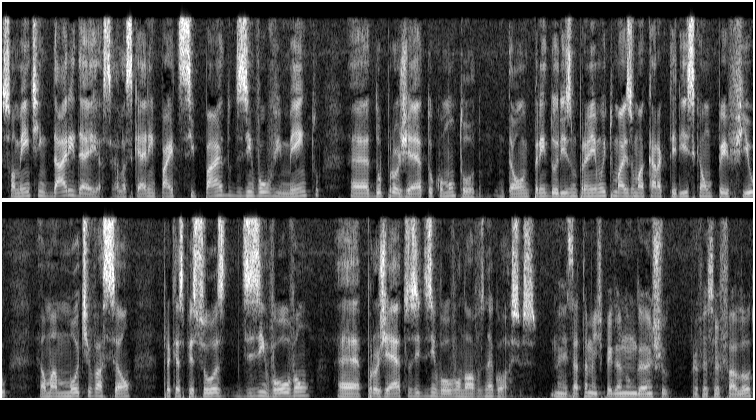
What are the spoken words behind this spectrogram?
somente em dar ideias, elas querem participar do desenvolvimento é, do projeto como um todo. Então, o empreendedorismo para mim é muito mais uma característica, é um perfil, é uma motivação para que as pessoas desenvolvam é, projetos e desenvolvam novos negócios. É, exatamente, pegando um gancho o professor falou,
